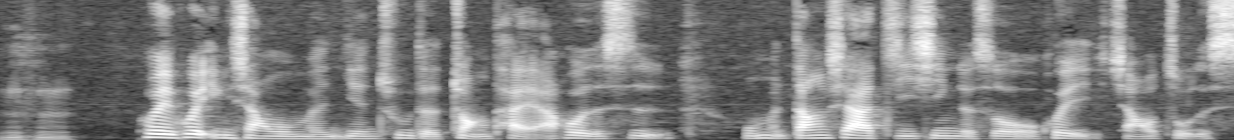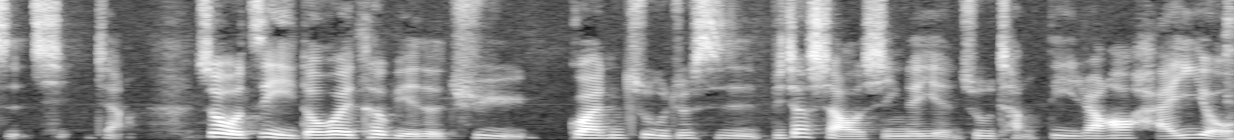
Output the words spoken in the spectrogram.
嗯哼，会会影响我们演出的状态啊，或者是我们当下即兴的时候会想要做的事情，这样。所以我自己都会特别的去关注，就是比较小型的演出场地，然后还有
